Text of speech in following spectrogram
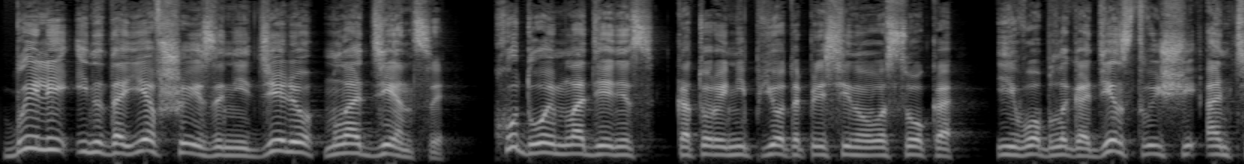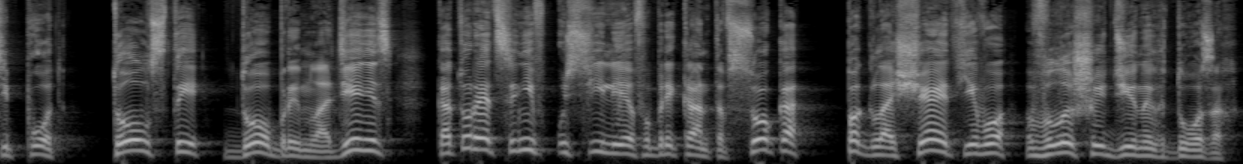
Были и надоевшие за неделю младенцы. Худой младенец, который не пьет апельсинового сока, и его благоденствующий антипод – толстый, добрый младенец, который, оценив усилия фабрикантов сока, поглощает его в лошадиных дозах.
